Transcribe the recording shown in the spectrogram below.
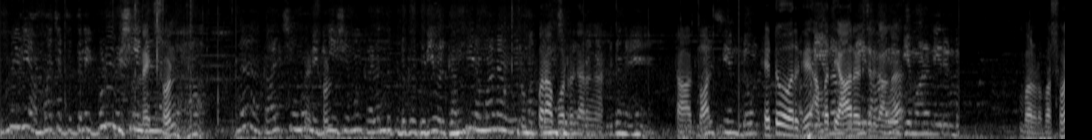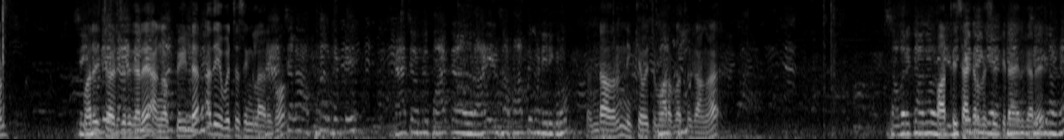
உண்மையிலேயே அம்மா சத்திரத்துல இவ்வளவு விஷயம் Next one. கால்சியமும் மெக்னீசியமும் கலந்து கொடுக்கக்கூடிய ஒரு கம்பீரமான ஒரு சூப்பரா போட்டிருக்காருங்க. டாட் பால் எட்டு ஓவருக்கு ஐம்பத்தி ஆறு அடிச்சிருக்காங்க. பாலோட ஃபர்ஸ்ட் ஒன் மறிச்சு அடிச்சிருக்காரு. அங்கே ஃபீல்டர் அதிகபட்ச சிங்கிளாக இருக்கும். பார்த்து ரெண்டாவது நிற்க வச்சு மாற பார்த்துருக்காங்க. sacrifice இங்க wicket ஆயிருக்காரு. செய்கிறாங்க.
